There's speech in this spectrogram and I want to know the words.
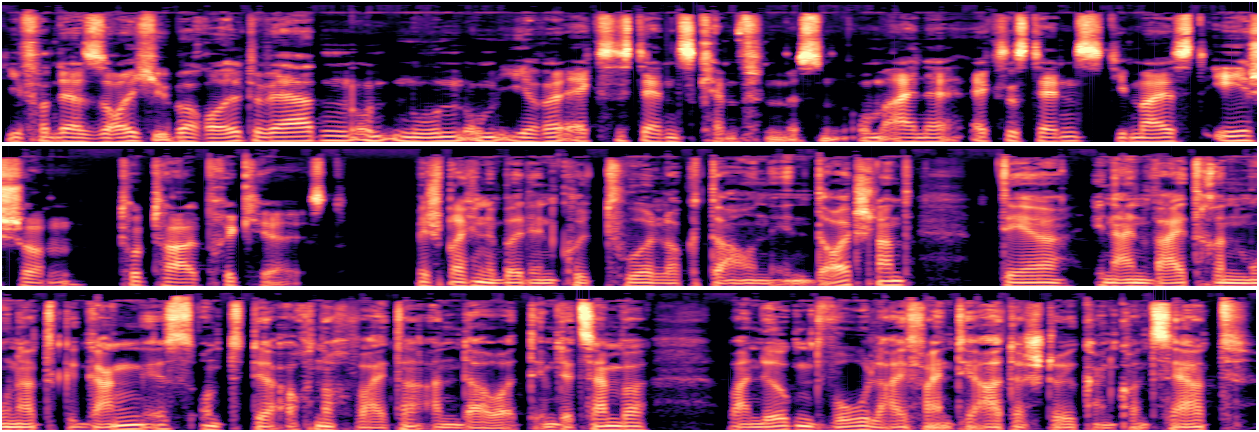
die von der Seuche überrollt werden und nun um ihre Existenz kämpfen müssen, um eine Existenz, die meist eh schon total prekär ist. Wir sprechen über den Kulturlockdown in Deutschland, der in einen weiteren Monat gegangen ist und der auch noch weiter andauert. Im Dezember war nirgendwo live ein Theaterstück, ein Konzert,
